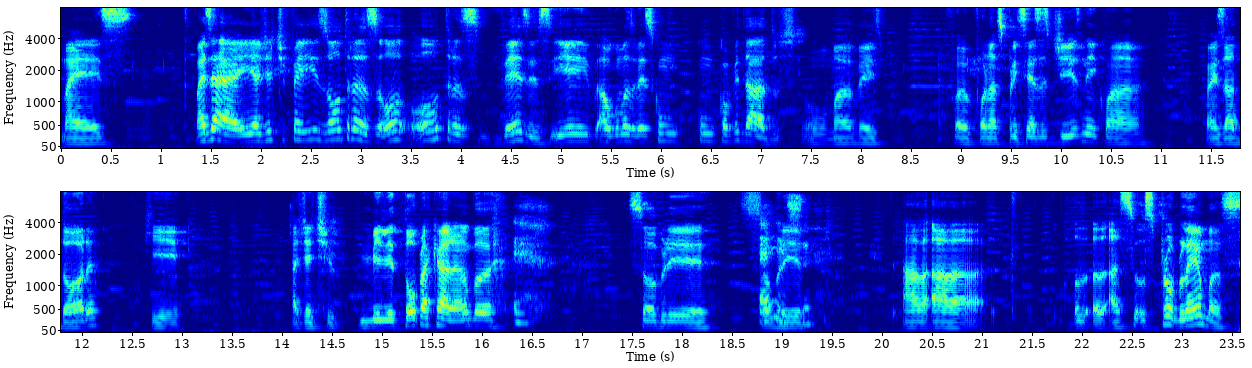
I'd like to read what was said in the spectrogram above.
Mas. Mas é, e a gente fez outras, o- outras vezes e algumas vezes com, com convidados. Uma vez foram as princesas Disney com a, com a Isadora, que a gente militou pra caramba sobre. É sobre isso. a, a- as- os problemas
